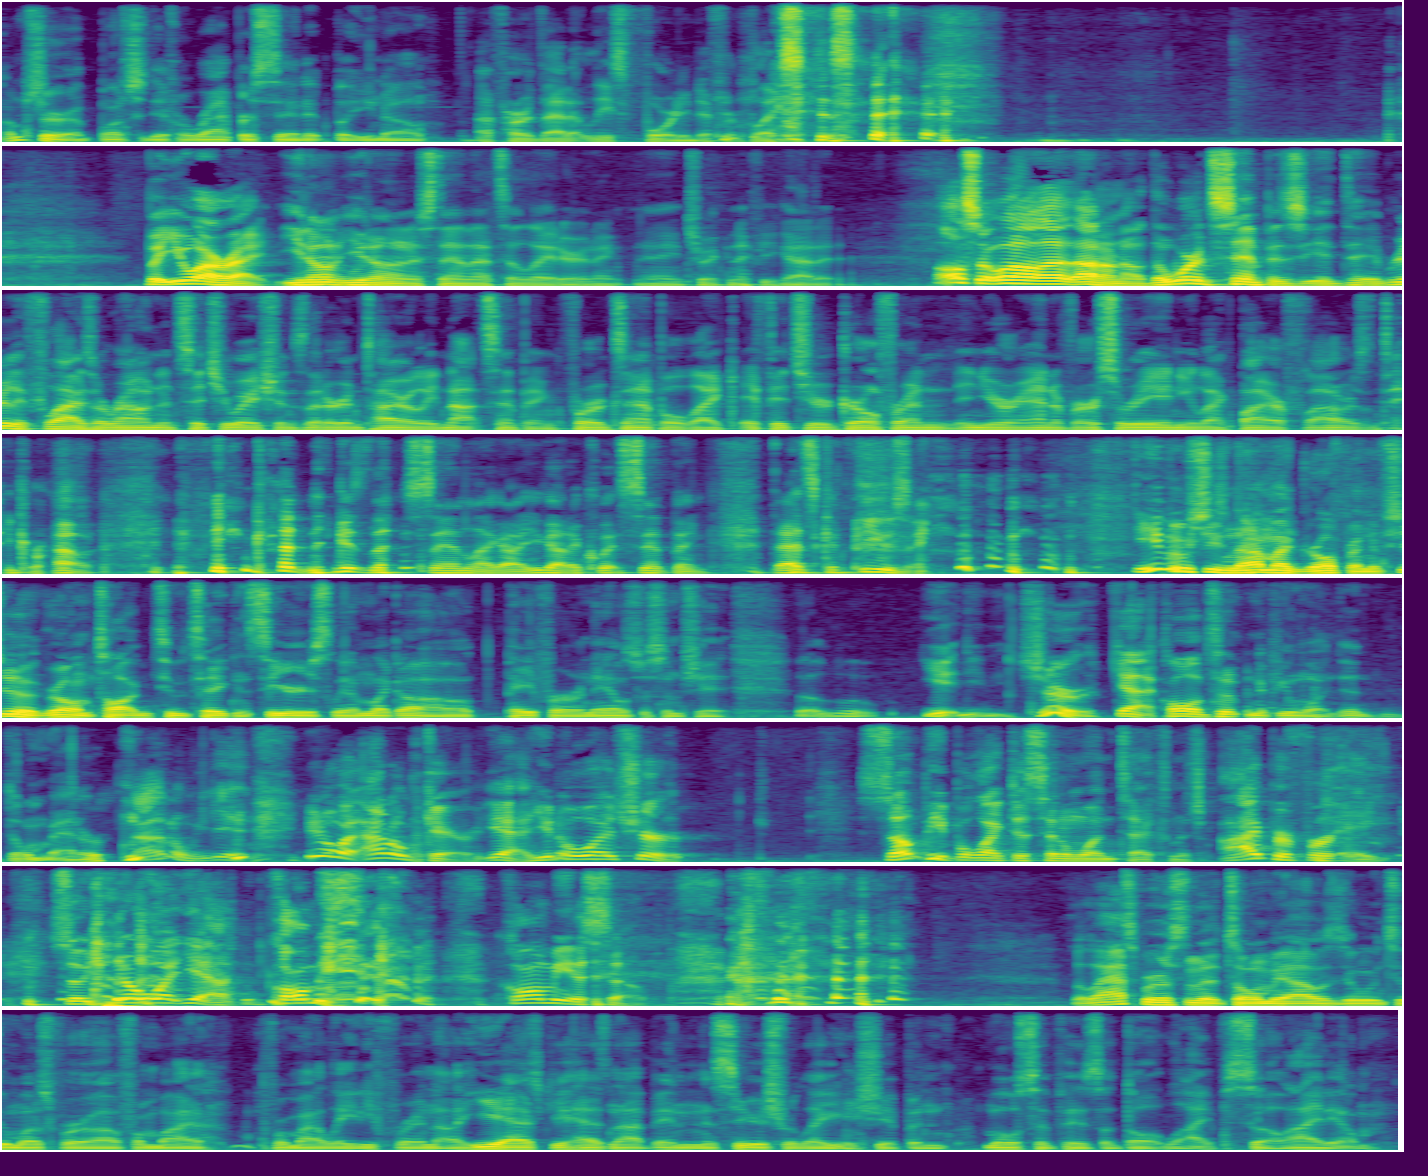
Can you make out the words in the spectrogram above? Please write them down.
I'm sure a bunch of different rappers said it, but you know I've heard that at least 40 different places. but you are right. You don't you don't understand that till later. It ain't, it ain't tricking if you got it. Also, well, I, I don't know. The word simp is it, it really flies around in situations that are entirely not simping. For example, like if it's your girlfriend in your anniversary and you like buy her flowers and take her out. If you got niggas that are saying like, "Oh, you got to quit simping," that's confusing. Even if she's not my girlfriend, if she's a girl I'm talking to, taking seriously, I'm like, oh, I'll pay for her nails or some shit. Uh, yeah, sure, yeah, call it something if you want. It don't matter. I don't. Yeah, you know what? I don't care. Yeah, you know what? Sure. Some people like to send one text message. I prefer eight. So you know what? Yeah, call me. call me a simp. The last person that told me I was doing too much for uh, for my for my lady friend, uh, he actually has not been in a serious relationship in most of his adult life. So I am.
